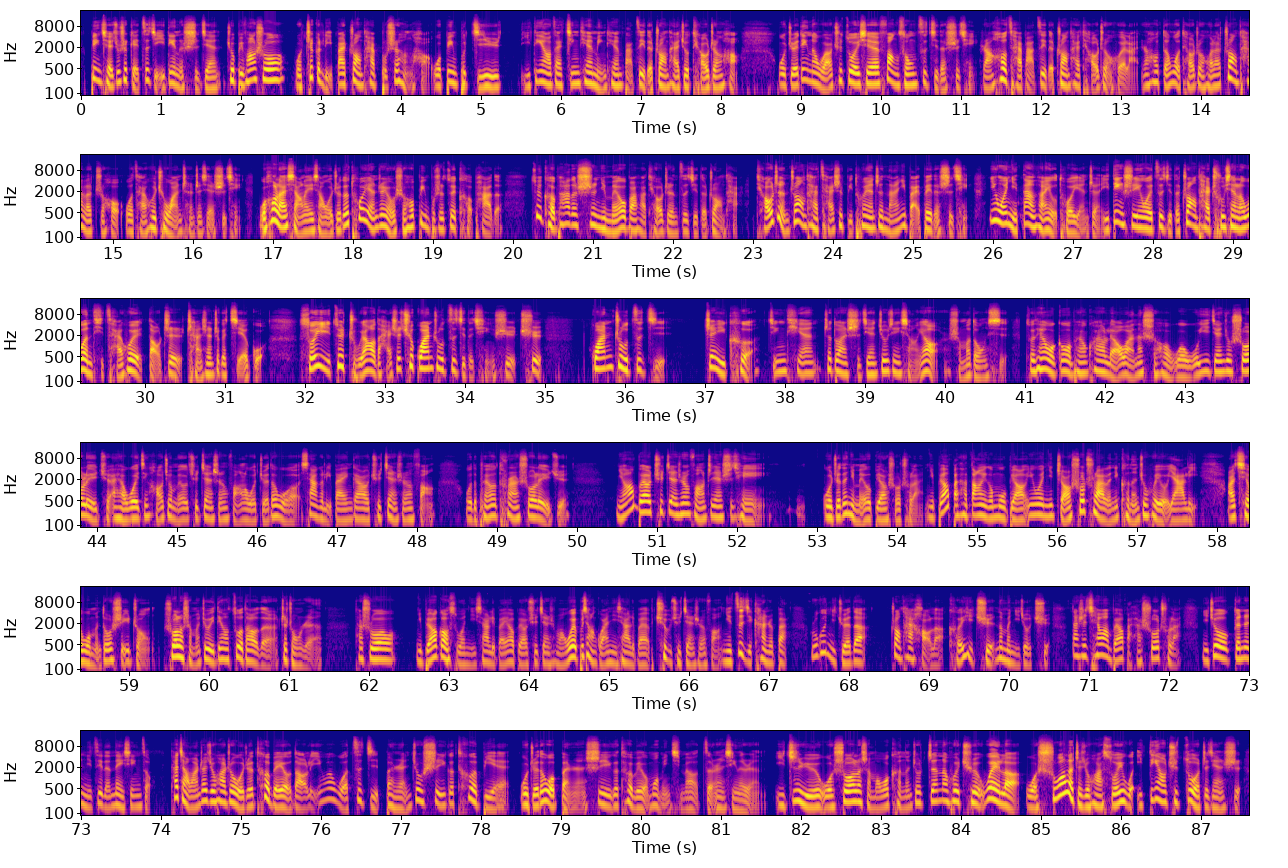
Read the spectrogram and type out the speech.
并且就是给自己一定的时间。就比方说，我这个礼拜状态不是很好，我并不急于一定要在今天、明天把自己的状态就调整好。我决定呢，我要去做一些放松自己的事情，然后才把自己的状态调整回来。然后等我调整回来状态了之后，我才会去完成这些事情。我后来想了一想，我觉得拖延症有时候并不是最可怕的，最可怕的是你没有办法调整自己的状态。调整状态才是比拖延症难一百倍的事情。因为你但凡有拖延症，一定是因为自己的状态出现了问题，才会导致产生这个结果。所以最主要的还是去关注自己的情绪，去关注自己。这一刻，今天这段时间究竟想要什么东西？昨天我跟我朋友快要聊完的时候，我无意间就说了一句：“哎呀，我已经好久没有去健身房了，我觉得我下个礼拜应该要去健身房。”我的朋友突然说了一句：“你要不要去健身房这件事情，我觉得你没有必要说出来，你不要把它当一个目标，因为你只要说出来了，你可能就会有压力。而且我们都是一种说了什么就一定要做到的这种人。”他说。你不要告诉我你下礼拜要不要去健身房，我也不想管你下礼拜去不去健身房，你自己看着办。如果你觉得状态好了可以去，那么你就去，但是千万不要把它说出来，你就跟着你自己的内心走。他讲完这句话之后，我觉得特别有道理，因为我自己本人就是一个特别，我觉得我本人是一个特别有莫名其妙责任心的人，以至于我说了什么，我可能就真的会去为了我说了这句话，所以我一定要去做这件事。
